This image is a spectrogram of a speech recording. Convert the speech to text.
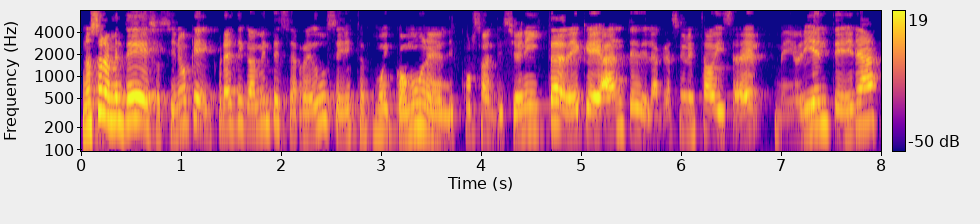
no solamente eso, sino que prácticamente se reduce, y esto es muy común en el discurso antisionista, de que antes de la creación del Estado de Israel, Medio Oriente era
